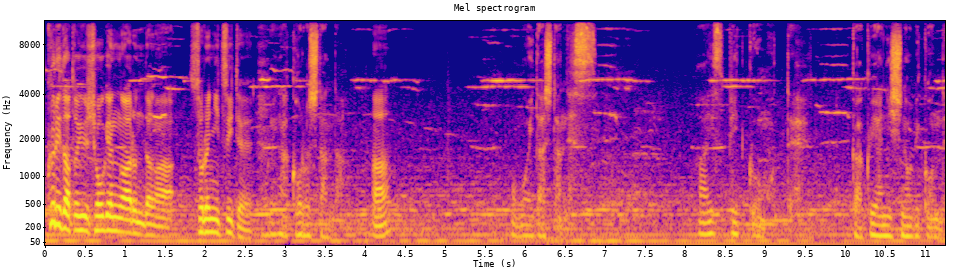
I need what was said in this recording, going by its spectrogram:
くりだという証言があるんだがそれについて。俺が殺したんだ。あ？思い出したんです。アイスピックを持って楽屋に忍び込んで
